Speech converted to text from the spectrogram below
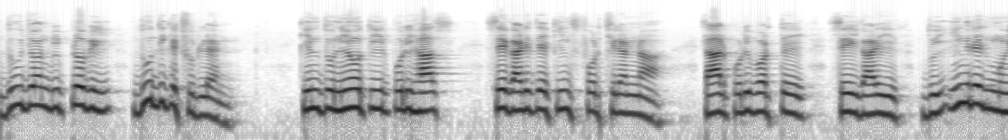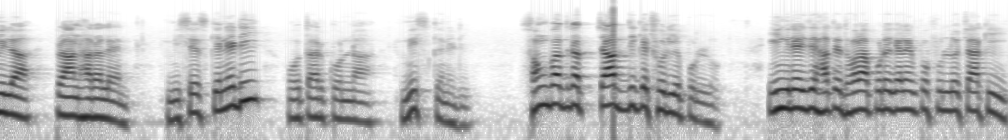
দুজন বিপ্লবী দুদিকে ছুটলেন। কিন্তু নিয়তির পরিহাস, সে গাড়িতে কিংসফোর্ড ছিলেন না। তার পরিবর্তে সেই গাড়ির দুই ইংরেজ মহিলা প্রাণ হারালেন, মিসেস কেনেডি ও তার কন্যা মিস কেনেডি। সংবাদটা চারদিকে ছড়িয়ে পড়ল। ইংরেজদের হাতে ধরা পড়ে গেলেন প্রফুল্ল চাকি।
